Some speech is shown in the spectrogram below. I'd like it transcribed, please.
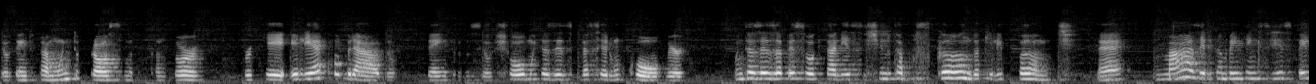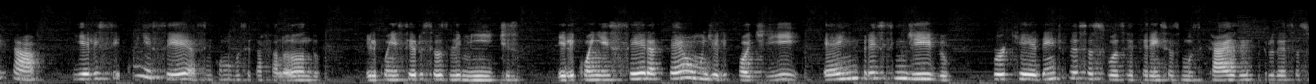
eu tento estar muito próximo do cantor, porque ele é cobrado dentro do seu show, muitas vezes para ser um cover. Muitas vezes a pessoa que está ali assistindo está buscando aquele punch, né? Mas ele também tem que se respeitar. E ele se conhecer, assim como você está falando, ele conhecer os seus limites, ele conhecer até onde ele pode ir, é imprescindível. Porque dentro dessas suas referências musicais, dentro dessas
